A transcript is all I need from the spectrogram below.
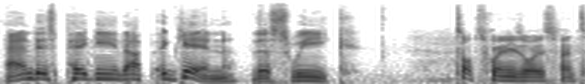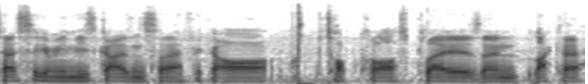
and is pegging it up again this week top 20 is always fantastic. I mean, these guys in South Africa are top class players, and like a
